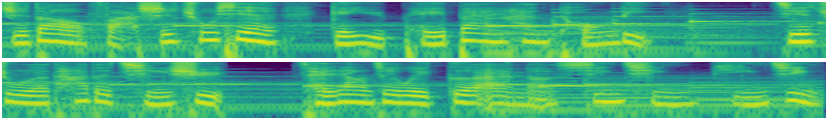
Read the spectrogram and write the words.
直到法师出现，给予陪伴和同理，接住了他的情绪，才让这位个案呢心情平静，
